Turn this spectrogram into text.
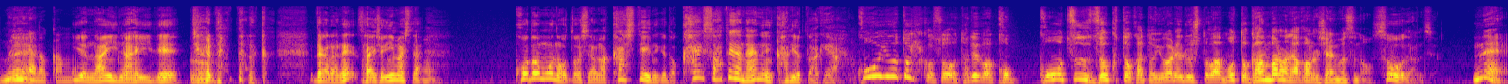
無理なのかも、ね、いやないないで、うん、だったらだからね最初言いました、うん。子供のお年玉貸していいんだけど返す当てがないのに借りよったわけや。こういう時こそ例えばこ交通族とかと言われる人はもっと頑張らなあかんのちゃいますの？そうなんですよ。ね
